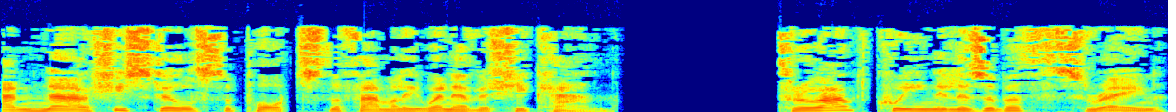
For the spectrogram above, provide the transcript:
And now she still supports the family whenever she can. Throughout Queen Elizabeth's reign,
